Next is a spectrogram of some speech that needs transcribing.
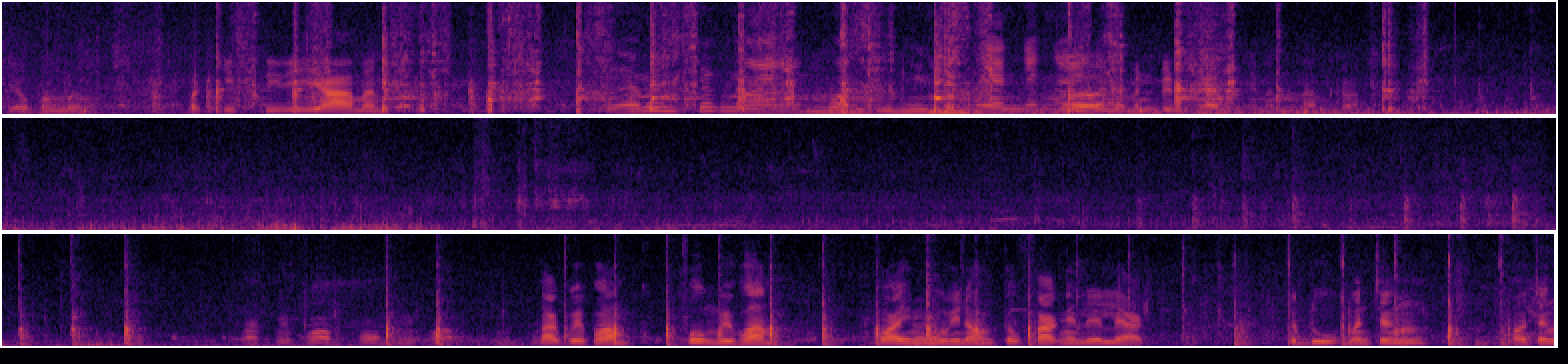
เดี๋ยวเพิ่งมึงปฏิกิริยามันเดี๋ยวมันจักหน่อยมันข้นสิเห็นเป็นแผ่นจักหน่เออยอให้มันเป็นแผ่นให้มันนั่นก่อนฟักไปพร้อมฟองไปพร้อมฟักไปพร้อม ฟุ้งไปพร้อมปล่อยหมูพี่น้องต้องฟักให้แหลกๆกระดูกมันจังเขาจัง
